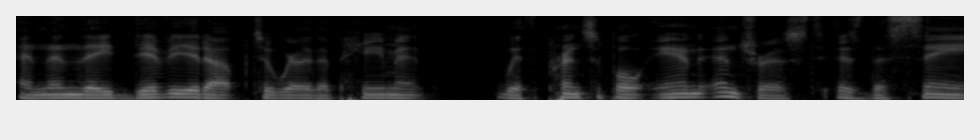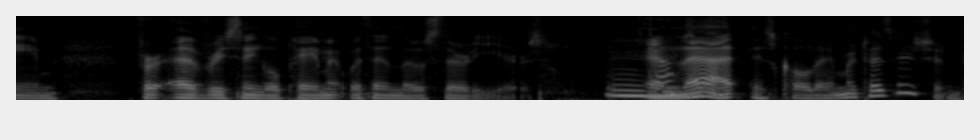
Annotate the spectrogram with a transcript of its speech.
and then they divvy it up to where the payment with principal and interest is the same for every single payment within those 30 years. Mm, and that is called amortization.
